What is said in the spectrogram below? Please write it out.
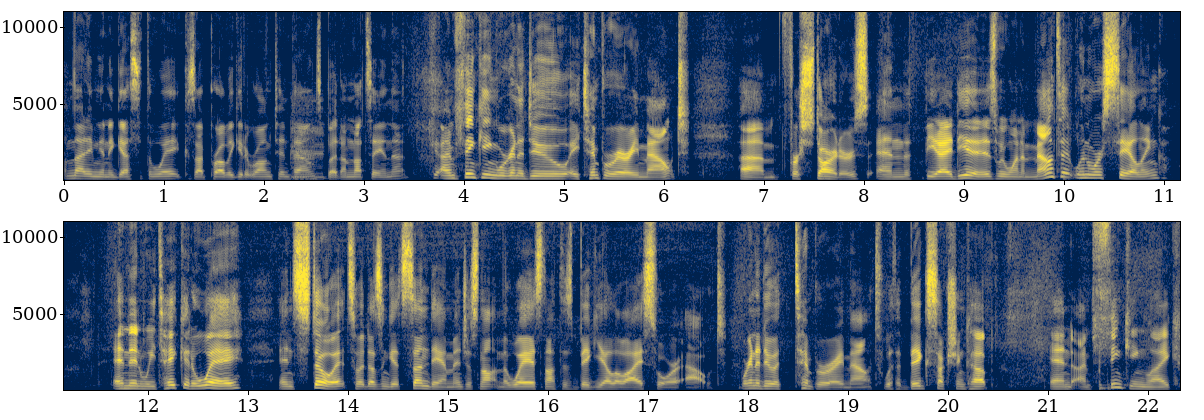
I'm not even gonna guess at the weight because I'd probably get it wrong 10 pounds, but I'm not saying that. I'm thinking we're gonna do a temporary mount um, for starters. And the, the idea is we wanna mount it when we're sailing and then we take it away and stow it so it doesn't get sun damage. It's not in the way, it's not this big yellow eyesore out. We're gonna do a temporary mount with a big suction cup and I'm thinking like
